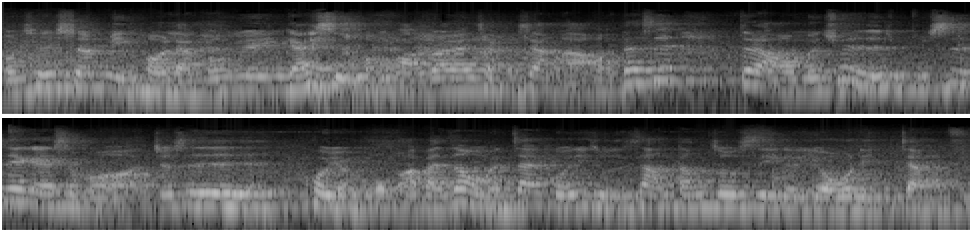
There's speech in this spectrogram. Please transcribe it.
我先声明吼，两公约应该是法官的奖项啦吼，但是对啊，我们确实不是那个什么，就是会员国嘛，反正我们在国际组织上当做是一个幽灵这样子。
